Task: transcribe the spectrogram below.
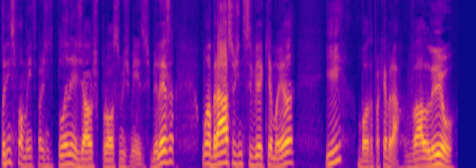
principalmente pra gente planejar os próximos meses. Beleza? Um abraço. A gente se vê aqui amanhã e bota para quebrar. Valeu.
